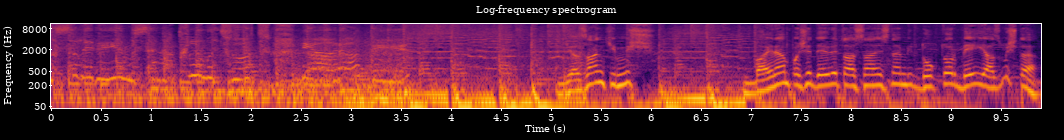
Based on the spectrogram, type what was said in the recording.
Nasıl edeyim sen aklımı tut Ya Rabbi yazan kimmiş? Bayrampaşa Devlet Hastanesi'nden bir doktor bey yazmış da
